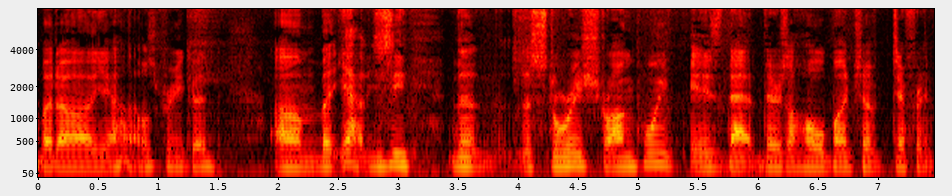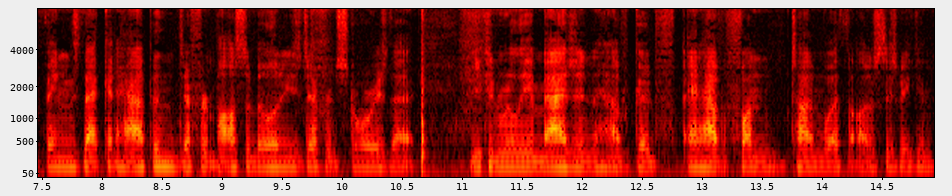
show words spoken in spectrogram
But uh, yeah, that was pretty good. Um, but yeah, you see, the the story's strong point is that there's a whole bunch of different things that could happen, different possibilities, different stories that you can really imagine and have good f- and have a fun time with. Honestly speaking,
